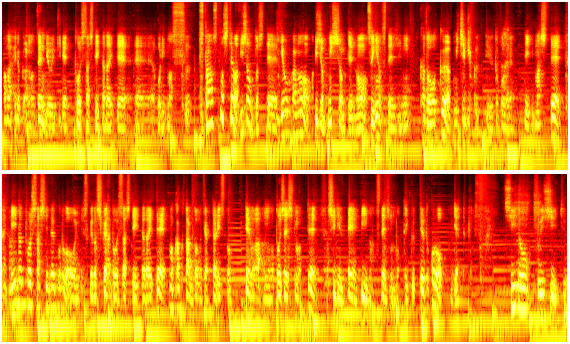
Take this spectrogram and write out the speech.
幅広くあの全領域で投資させていただいて、えー、おりますスタンスとしてはビジョンとして起業家のビジョンミッションっていうのを次のステージに数多く導くっていうところでやっていまして、リードで投資させていただくことが多いんですけどしっかり投資させていただいて、まあ、各担当のキャピタリストっていうのがあの投資者意識持ってシリーズ A、B のステージに持っていくっていうところをやっております。シード VC という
